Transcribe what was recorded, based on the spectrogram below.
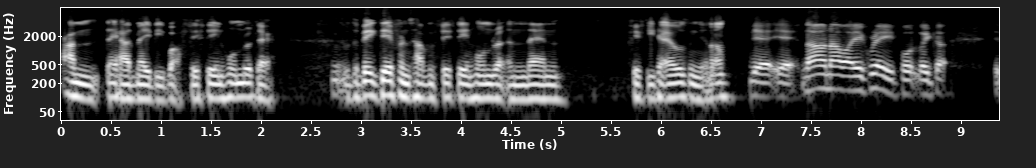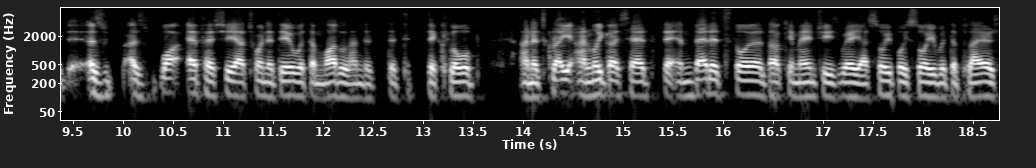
and they had maybe what fifteen hundred there. So the big difference having fifteen hundred and then fifty thousand, you know. Yeah, yeah. No, no, I agree. But like, uh, as as what FSG are trying to deal with the model and the, the the club, and it's great. And like I said, the embedded style documentaries where you're side by side with the players.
